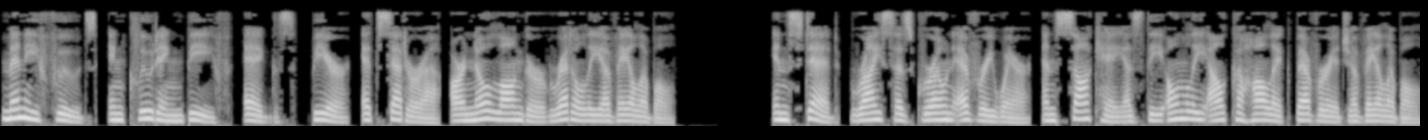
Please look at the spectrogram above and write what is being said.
Many foods, including beef, eggs, beer, etc., are no longer readily available. Instead, rice is grown everywhere, and sake is the only alcoholic beverage available.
